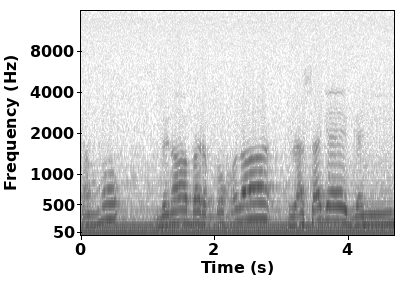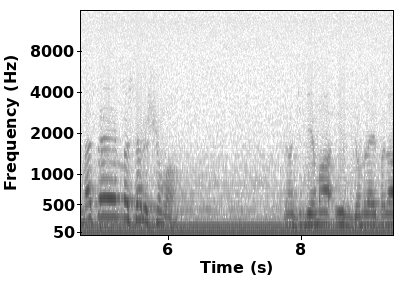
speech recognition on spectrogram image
کمو بنابر بخلا رسگ غنیمت بسر شما. چنانچہ دیما ایک جملہ پدا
